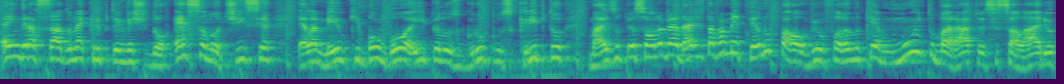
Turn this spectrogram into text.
É engraçado, né, criptoinvestidor? Essa notícia, ela meio que bombou aí pelos grupos cripto, mas o pessoal na verdade estava metendo pau, viu? Falando que é muito barato esse salário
